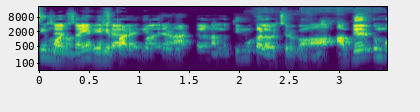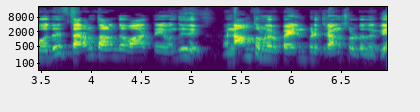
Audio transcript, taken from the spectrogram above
சீமானுடைய இருக்கிறது. ஆட்களை நம்ம திமுக வச்சிருக்கோம். அப்படி இருக்கும்போது தரம் தாழ்ந்த வார்த்தையை வந்து நாம் தமிழர் பயன்படுத்துறாங்கன்னு சொல்றதுக்கு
